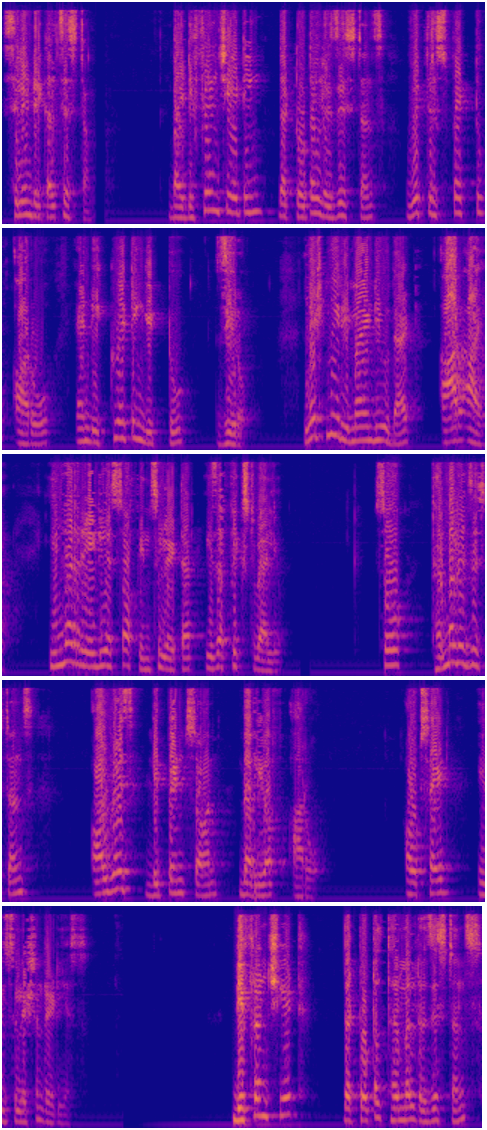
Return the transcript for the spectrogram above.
cylindrical system by differentiating the total resistance with respect to Ro and equating it to 0. Let me remind you that Ri, inner radius of insulator is a fixed value. So thermal resistance always depends on the value of Ro, outside insulation radius. Differentiate the total thermal resistance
